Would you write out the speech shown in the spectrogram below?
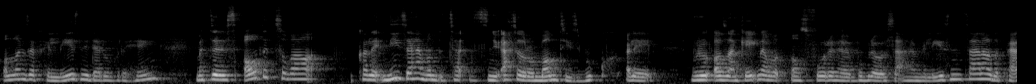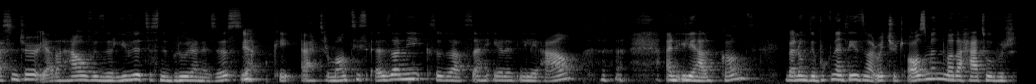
onlangs heb gelezen die daarover ging. Maar er is altijd zo wel... Ik kan het niet zeggen, want het, het is nu echt een romantisch boek. Allee, bedoel, als je dan kijkt naar wat, ons vorige boek dat we samen hebben gelezen, Sarah, The Passenger, ja, dan gaat over de liefde tussen een broer en een zus. Ja. Ja, Oké, echt romantisch is dat niet. Ik zou zelfs zeggen eerder illegaal. aan de illegale kant. Ik ben ook de boek net lezen van Richard Osman, maar dat gaat over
